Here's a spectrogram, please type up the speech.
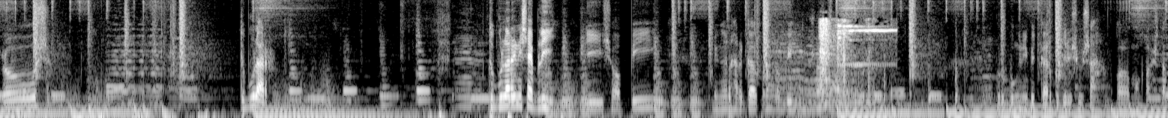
Terus tubular. Tubular ini saya beli di Shopee dengan harga kurang lebih 150.000 berhubung ini bit karbu jadi susah kalau mau custom.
